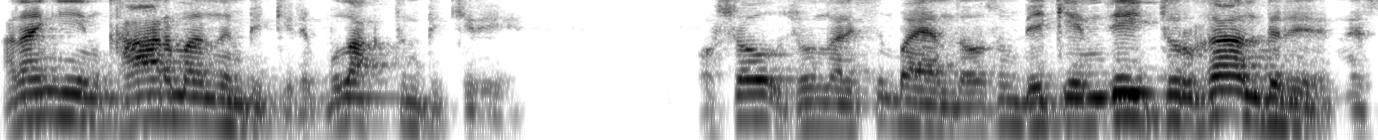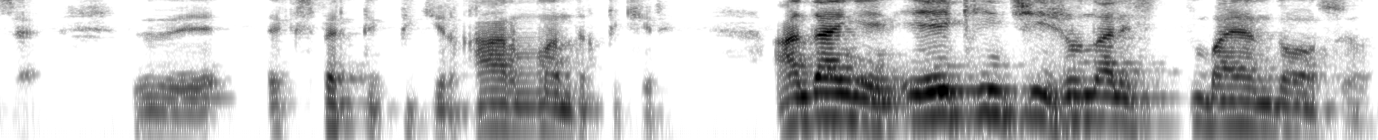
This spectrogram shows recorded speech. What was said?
Анан кийин каармандын пикири булактын пикири. Ошол журналисттин баяндоосун бекемдей турган бир нерсе. Эксперттик пикир каармандык пикир. Андан кийин экинчи журналисттин баяндоосу.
